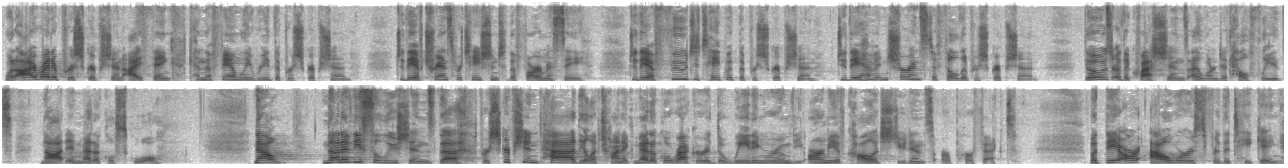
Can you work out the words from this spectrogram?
When I write a prescription, I think, can the family read the prescription? Do they have transportation to the pharmacy? Do they have food to take with the prescription? Do they have insurance to fill the prescription? Those are the questions I learned at Health Leads, not in medical school. Now, none of these solutions, the prescription pad, the electronic medical record, the waiting room, the army of college students, are perfect. But they are ours for the taking,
